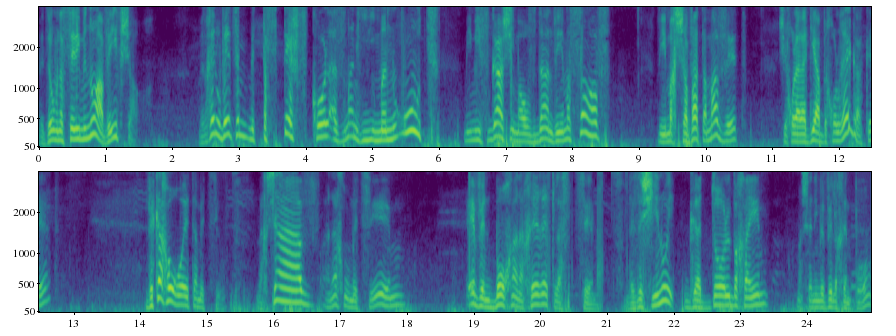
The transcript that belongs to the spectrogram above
ואת זה הוא מנסה למנוע, ואי אפשר. ולכן הוא בעצם מטפטף כל הזמן הימנעות ממפגש עם האובדן ועם הסוף, ועם מחשבת המוות, שיכולה להגיע בכל רגע, כן? וככה הוא רואה את המציאות. ועכשיו אנחנו מציעים אבן בוחן אחרת לסצנות. וזה שינוי גדול בחיים, מה שאני מביא לכם פה.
